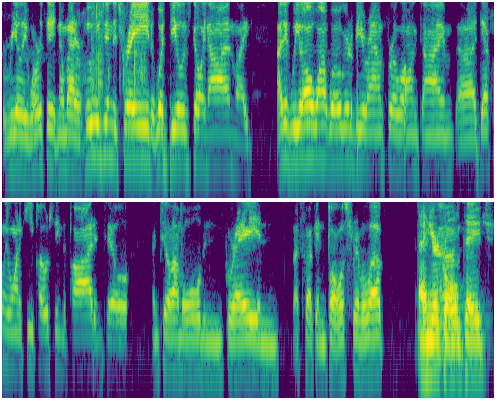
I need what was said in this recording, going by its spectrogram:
really worth it. No matter who's in the trade, what deal is going on, like. I think we all want Woger to be around for a long time. Uh, I definitely want to keep hosting the pod until until I'm old and gray and my fucking balls shrivel up. and your Um, gold age.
